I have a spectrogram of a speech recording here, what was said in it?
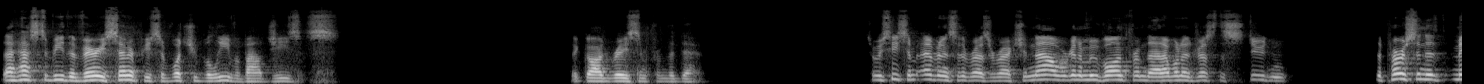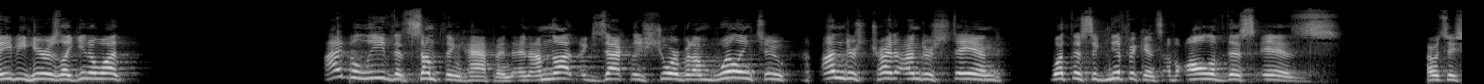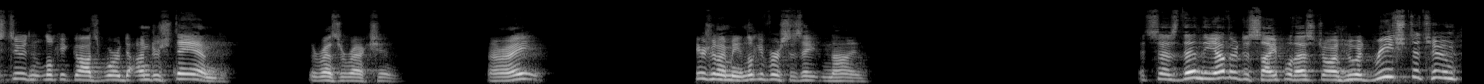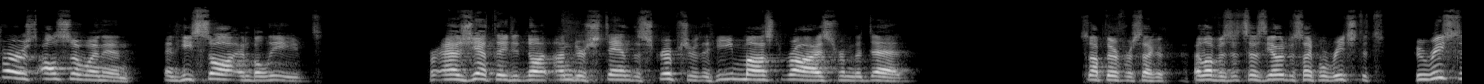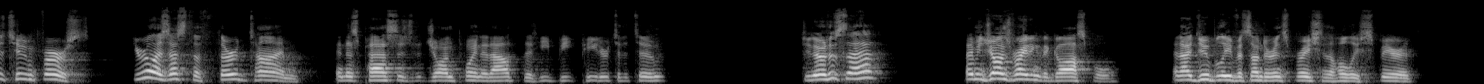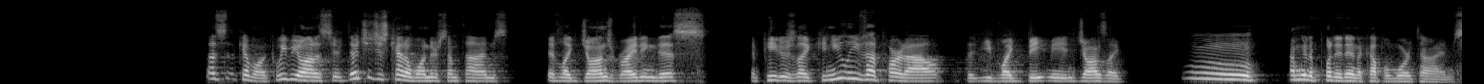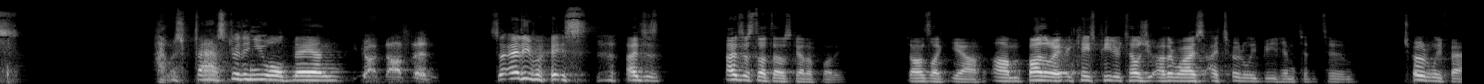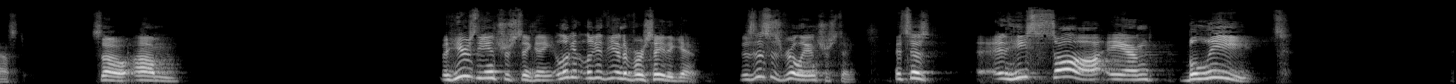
That has to be the very centerpiece of what you believe about Jesus. That God raised him from the dead. So we see some evidence of the resurrection. Now we're going to move on from that. I want to address the student. The person that maybe here is like, you know what? I believe that something happened, and I'm not exactly sure, but I'm willing to under, try to understand what the significance of all of this is. I would say, student, look at God's word to understand the resurrection. All right? Here's what I mean. Look at verses 8 and 9. It says, Then the other disciple, that's John, who had reached the tomb first, also went in, and he saw and believed. For as yet they did not understand the scripture that he must rise from the dead. Stop there for a second. I love this. It says the other disciple reached the, who reached the tomb first. Do you realize that's the third time in this passage that John pointed out that he beat Peter to the tomb? Do you notice that? I mean, John's writing the gospel, and I do believe it's under inspiration of the Holy Spirit. Let's come on. Can we be honest here? Don't you just kind of wonder sometimes if, like, John's writing this, and Peter's like, "Can you leave that part out that you've like beat me?" And John's like, Hmm, I'm going to put it in a couple more times. I was faster than you, old man. You got nothing. So, anyways, I just, I just thought that was kind of funny. John's like, yeah. Um, by the way, in case Peter tells you otherwise, I totally beat him to the tomb. Totally faster. So, um, but here's the interesting thing. Look at, look at the end of verse 8 again. Because this is really interesting. It says, and he saw and believed.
